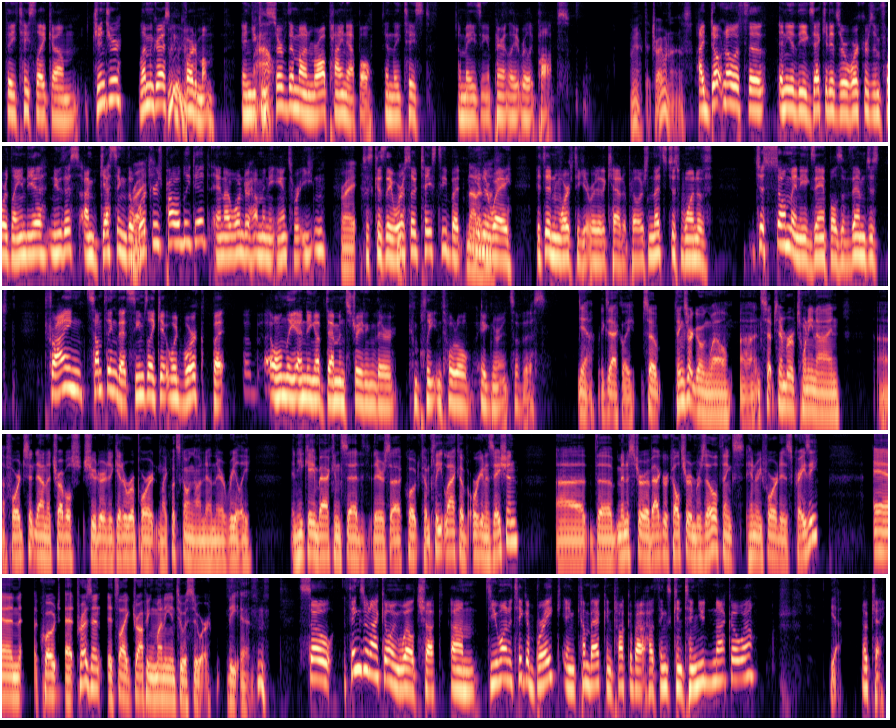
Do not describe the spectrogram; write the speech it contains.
They taste like um, ginger, lemongrass, and cardamom, and you can Mm. Serve them on raw pineapple, and they taste amazing. Apparently, it really pops. I'm have to try one of those. I don't know if the any of the executives or workers in Fordlandia knew this. I'm guessing the Right. workers probably did, and I wonder how many ants were eaten Right. just because they were so tasty. But Not either enough. way, it didn't work to get rid of the caterpillars, and that's just one of just so many examples of them just trying something that seems like it would work, but uh, only ending up demonstrating their complete and total ignorance of this. Yeah, exactly. So things are going well. Uh, in September of 29, uh, Ford sent down a troubleshooter to get a report and like, what's going on down there, really? And he came back and said, there's a quote, complete lack of organization. Uh, the minister of agriculture in Brazil thinks Henry Ford is crazy. And a quote, at present, it's like dropping money into a sewer. The end. So things are not going well, Chuck. Um, do you want to take a break and come back and talk about how things continue to not go well? Yeah. Okay.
